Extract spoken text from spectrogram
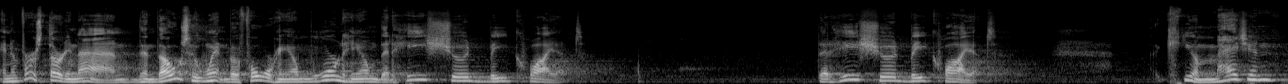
And in verse 39, then those who went before him warned him that he should be quiet. That he should be quiet. Can you imagine?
